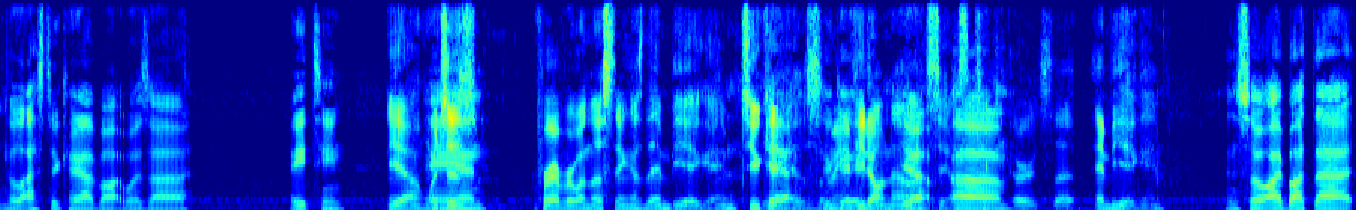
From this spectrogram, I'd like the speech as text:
The last two K I bought was uh, 18. yeah, which And- is for everyone listening is the NBA game. 2K Yeah, is. I mean, if you don't know, yeah, it's, yeah, it's, um, 2K or it's the NBA game. And so I bought that,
